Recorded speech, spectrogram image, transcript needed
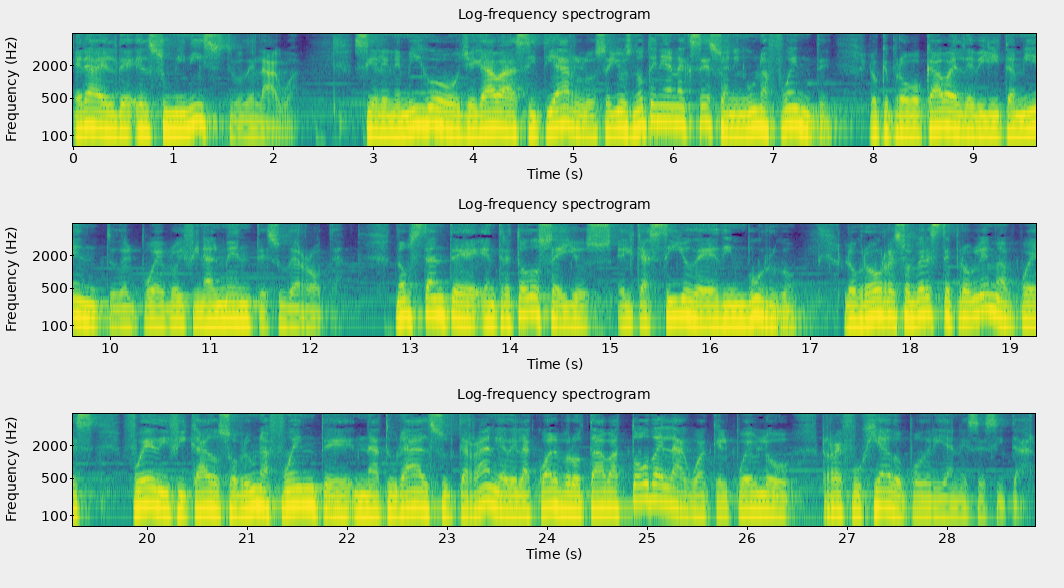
era el de el suministro del agua. Si el enemigo llegaba a sitiarlos, ellos no tenían acceso a ninguna fuente, lo que provocaba el debilitamiento del pueblo y finalmente su derrota. No obstante, entre todos ellos, el castillo de Edimburgo logró resolver este problema, pues fue edificado sobre una fuente natural subterránea de la cual brotaba toda el agua que el pueblo refugiado podría necesitar.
